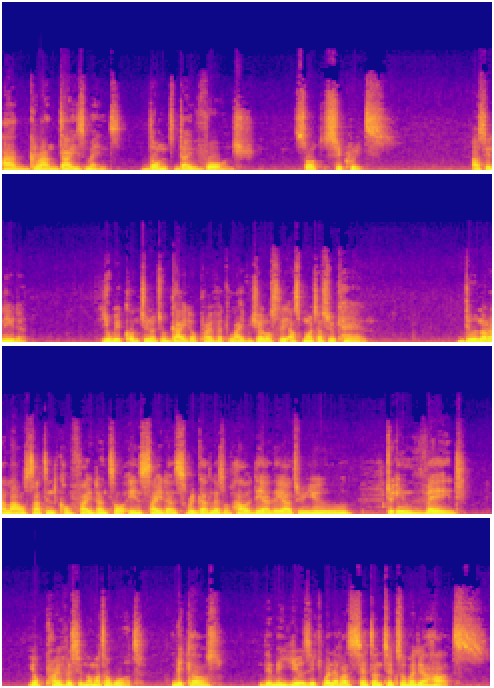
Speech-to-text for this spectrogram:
aggrandizement. Don't divulge such secrets. As a leader, you will continue to guide your private life jealously as much as you can. Do not allow certain confidants or insiders, regardless of how dear they are to you, to invade your privacy no matter what, because they may use it whenever Satan takes over their hearts,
